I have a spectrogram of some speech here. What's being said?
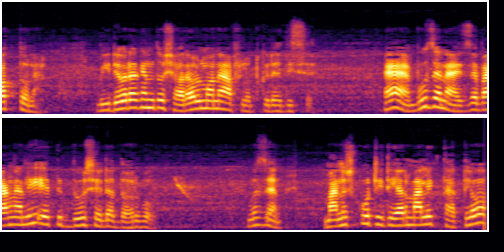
করতো না। ভিডিওটা কিন্তু সরল মনে আপলোড করে দিছে। হ্যাঁ বুঝে নাই যে বাঙালি এটির দোষ, এটা ধরবো। বুঝছেন? মানুষ কোটি টিয়ার মালিক থাকলেও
